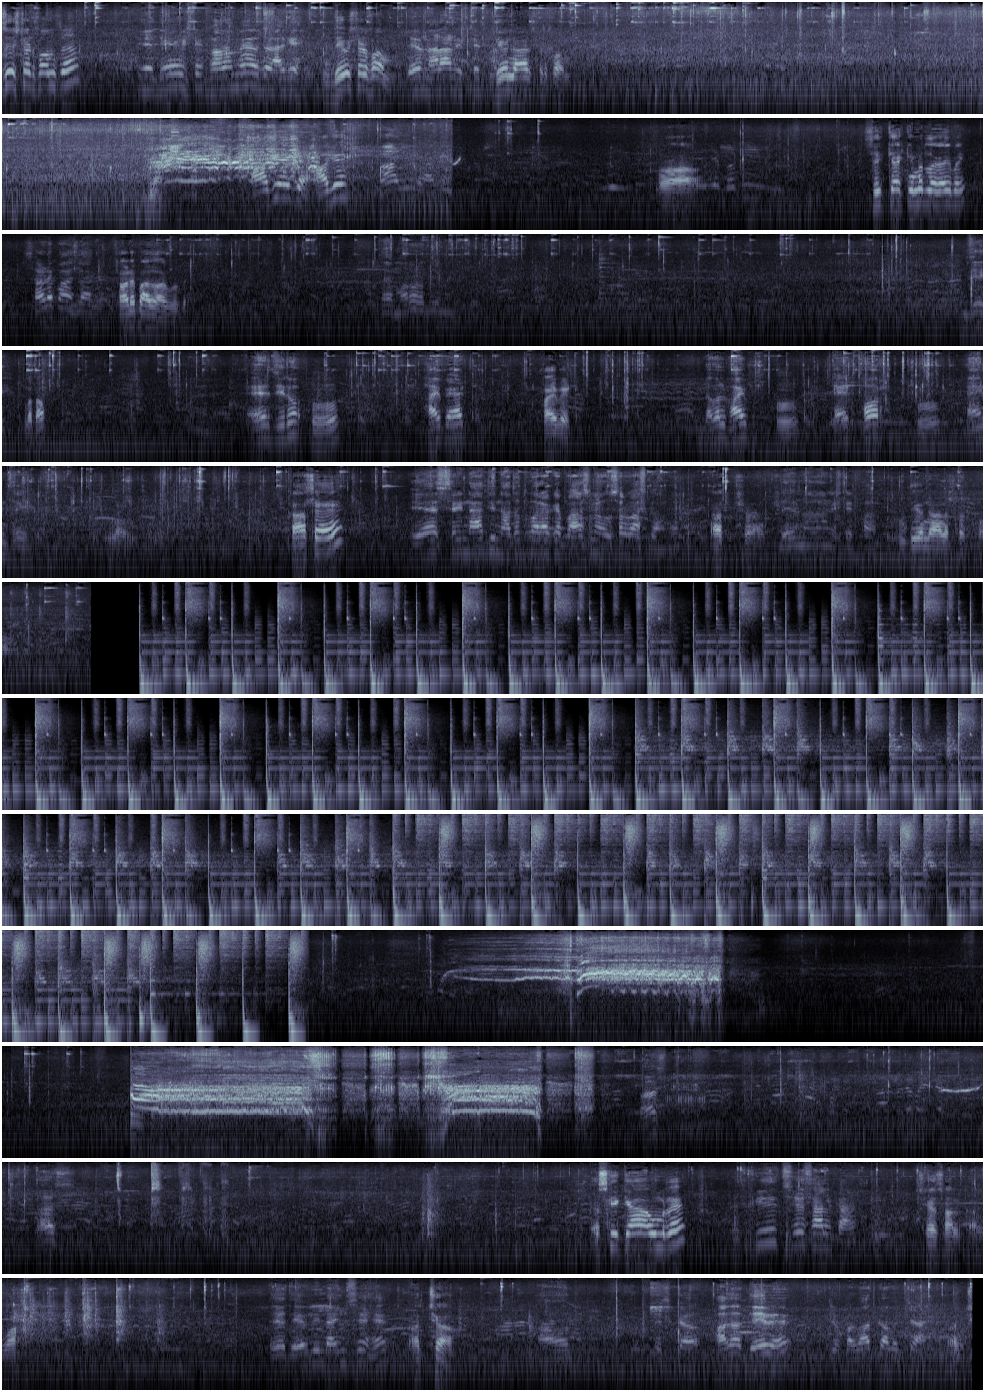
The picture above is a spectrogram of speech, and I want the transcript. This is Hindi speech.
से स्टेट फार्म से है? ये देव स्टेट फार्म है उधर आगे। Dev state farm Dev Narayan state farm. Devnarayan state farm आगे है क्या? आगे? हाँ ये वाह। इसकी क्या कीमत लगाई भाई? साढ़े पाँच लाख। साढ़े पाँच लाख रुपए। जी। बताओ। Eight zero. हम्म, five eight. Five eight. Double five. हम्म, एट फोर। हम्म, नाइन थ्री। कहाँ से हैं? ये श्रीनाथ जी नाथद्वारा के पास में उसरवास गाँव है। अच्छा। Dev Narayan state farm. Devnarayan state farm. बस इसकी क्या उम्र है? इसकी छः साल का है। छः साल का वाह। ये देवली लाइन से है। अच्छा। और इसका फादर देव है जो प्रभात का बच्चा है। अच्छा।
